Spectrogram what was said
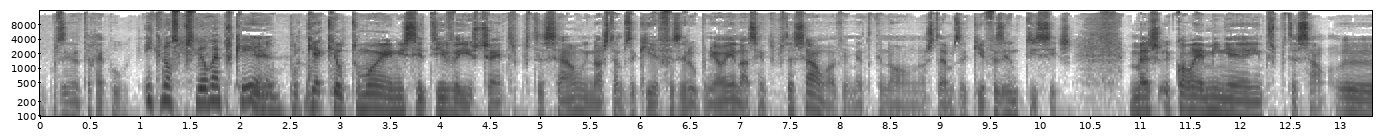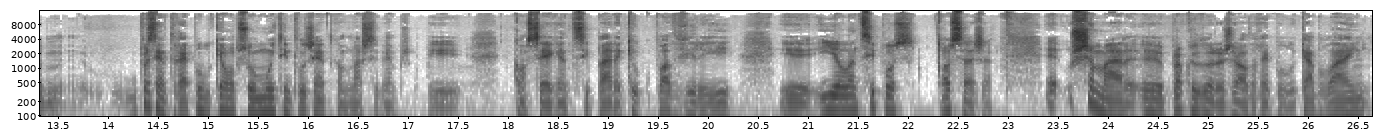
O Presidente da República. E que não se percebeu bem porquê. É, porque é que ele tomou a iniciativa, e isto já é interpretação, e nós estamos aqui a fazer opinião e a nossa interpretação. Obviamente que não, não estamos aqui a fazer notícias. Mas qual é a minha interpretação? Uh, o Presidente da República é uma pessoa muito inteligente, como nós sabemos, e consegue antecipar aquilo que pode vir aí, e, ele antecipou-se. Ou seja, eh, o chamar uh, Procuradora-Geral da República a Belém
